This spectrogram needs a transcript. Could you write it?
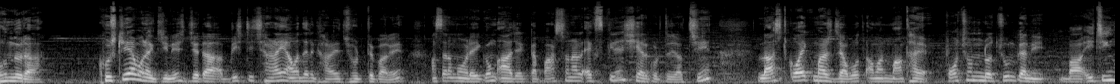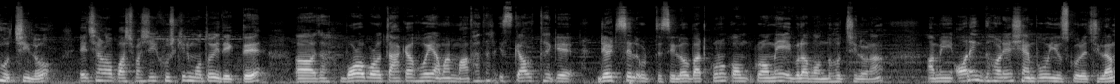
বন্ধুরা খুশকি এমন এক জিনিস যেটা বৃষ্টি ছাড়াই আমাদের ঘাড়ে ঝরতে পারে। আসসালামু আলাইকুম, আজ একটা পার্সোনাল এক্সপিরিয়েন্স শেয়ার করতে যাচ্ছি। লাস্ট কয়েক মাস যাবৎ আমার মাথায় প্রচণ্ড চুলকানি বা ইচিং হচ্ছিল। এছাড়াও পাশাপাশি খুশকির মতোই দেখতে। বড় বড় চাকা হয়ে আমার মাথার স্কাল্প থেকে ডেড সেল উঠতেছিল বাট কোনো ক্রমে এগুলো বন্ধ হচ্ছিল না। আমি অনেক ধরনের শ্যাম্পু ইউজ করেছিলাম।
